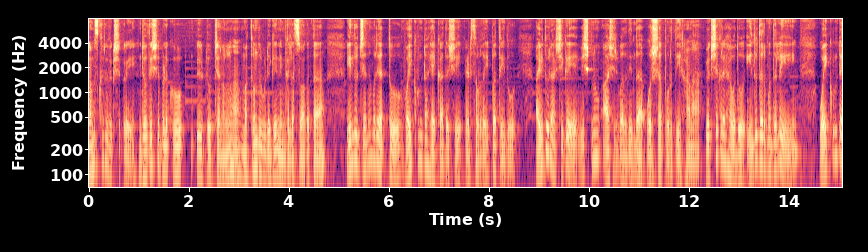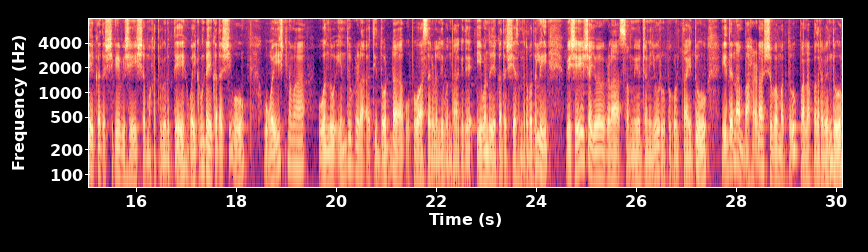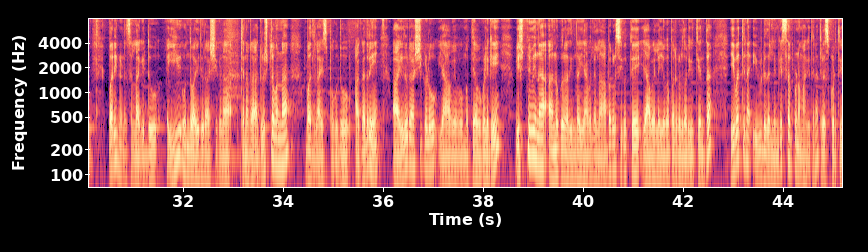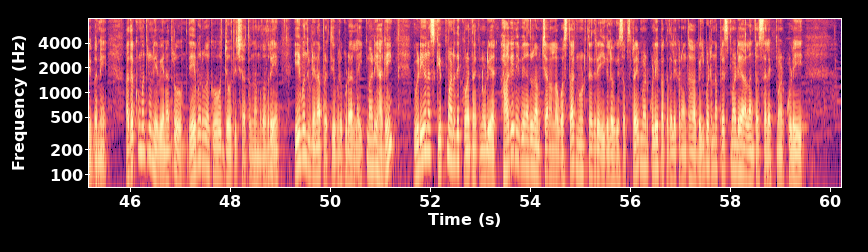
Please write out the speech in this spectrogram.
ನಮಸ್ಕಾರ ವೀಕ್ಷಕರೇ, ಜ್ಯೋತಿಷ್ಯ ಬೆಳಕು ಯೂಟ್ಯೂಬ್ ಚಾನಲ್ನ ಮತ್ತೊಂದು ವಿಡಿಯೋಗೆ ನಿಮಗೆಲ್ಲ ಸ್ವಾಗತ. ಇಂದು ಜನವರಿ ಹತ್ತು, ವೈಕುಂಠ ಏಕಾದಶಿ ಎರಡು ಸಾವಿರದ ಇಪ್ಪತ್ತೈದು. ಐದು ರಾಶಿಗೆ ವಿಷ್ಣು ಆಶೀರ್ವಾದದಿಂದ ವರ್ಷ ಪೂರ್ತಿ ಹಣ. ವೀಕ್ಷಕರೇ, ಹೌದು, ಹಿಂದೂ ಧರ್ಮದಲ್ಲಿ ವೈಕುಂಠ ಏಕಾದಶಿಗೆ ವಿಶೇಷ ಮಹತ್ವವಿರುತ್ತೆ. ವೈಕುಂಠ ಏಕಾದಶಿಯು ವೈಷ್ಣವ ಒಂದು ಹಿಂದೂಗಳ ಅತಿ ದೊಡ್ಡ ಉಪವಾಸಗಳಲ್ಲಿ ಒಂದಾಗಿದೆ. ಈ ಒಂದು ಏಕಾದಶಿಯ ಸಂದರ್ಭದಲ್ಲಿ ವಿಶೇಷ ಯೋಗಗಳ ಸಂಯೋಜನೆಯು ರೂಪುಗೊಳ್ತಾ ಇದ್ದು, ಇದನ್ನು ಬಹಳ ಶುಭ ಮತ್ತು ಫಲಪದರವೆಂದು ಪರಿಗಣಿಸಲಾಗಿದ್ದು, ಈ ಒಂದು ಐದು ರಾಶಿಗಳ ಜನರ ಅದೃಷ್ಟವನ್ನು ಬದಲಾಯಿಸಬಹುದು. ಹಾಗಾದರೆ ಆ ಐದು ರಾಶಿಗಳು ಯಾವ್ಯಾವ ಮತ್ತು ಅವುಗಳಿಗೆ ವಿಷ್ಣುವಿನ ಅನುಗ್ರಹದಿಂದ ಯಾವೆಲ್ಲ ಲಾಭಗಳು ಸಿಗುತ್ತೆ, ಯಾವೆಲ್ಲ ಯೋಗ ಫಲಗಳು ದೊರೆಯುತ್ತೆ ಅಂತ ಇವತ್ತಿನ ಈ ವಿಡಿಯೋದಲ್ಲಿ ನಿಮಗೆ ಸಂಪೂರ್ಣ ಮಾಹಿತಿಯನ್ನು ತಿಳಿಸ್ಕೊಡ್ತೀವಿ ಬನ್ನಿ. ಅದಕ್ಕೂ ಮೊದಲು ನೀವೇನಾದರೂ ದೇವರು ಹಾಗೂ ಜ್ಯೋತಿಷ ಶಾಸ್ತ್ರ ಈ ವಿಡಿಯೋನ ಪ್ರತಿಯೊಬ್ಬರು ಕೂಡ ಲೈಕ್ ಮಾಡಿ ಹಾಗೆ ವಿಡಿಯೋನ ಸ್ಕಿಪ್ ಮಾಡದೆ ಕೊನೆ ತನಕ ನೋಡಿ. ಹಾಗೆ ನೀವೇನಾದರೂ ನಮ್ಮ ಚಾನಲ್ನ ಹೊಸದಾಗಿ ನೋಡ್ತಾ ಇದ್ರೆ ಈಗಲೇ ಹೋಗಿ ಸಬ್ಸ್ಕ್ರೈಬ್ ಮಾಡ್ಕೊಳ್ಳಿ, ಪಕ್ಕದಲ್ಲಿ ಕಾಣುವಂತಹ ಬೆಲ್ ಬಟನ್ನ ಪ್ರೆಸ್ ಮಾಡಿ ಅಲ್ಲಂತ ಸೆಲೆಕ್ಟ್ ಮಾಡ್ಕೊಳ್ಳಿ.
